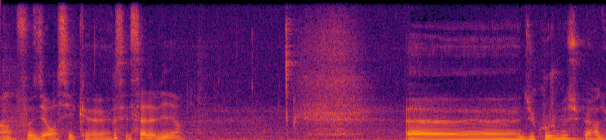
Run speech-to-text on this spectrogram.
hein. Faut se dire aussi que c'est ça la vie. hein. Euh, du coup, je me suis perdu.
